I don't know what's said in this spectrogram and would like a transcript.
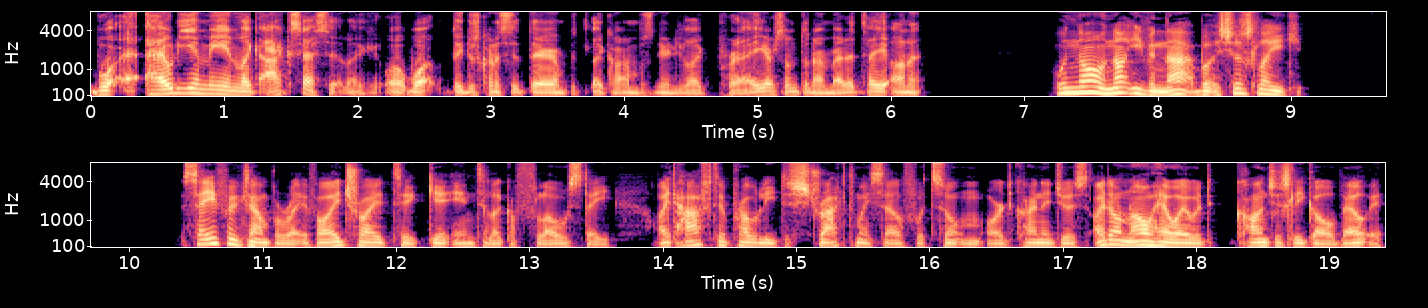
But uh, how do you mean like access it? Like what, what they just kind of sit there and like almost nearly like pray or something or meditate on it? Well, no, not even that. But it's just like, say for example, right? If I tried to get into like a flow state, I'd have to probably distract myself with something or kind of just, I don't know how I would consciously go about it.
